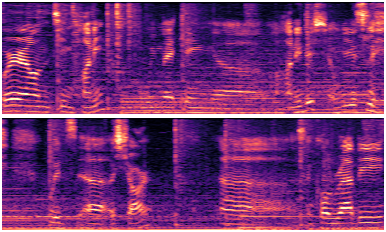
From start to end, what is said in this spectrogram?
We're on Team Honey. We're making uh, a honey dish, obviously, with uh, a char, uh, some kohlrabi,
